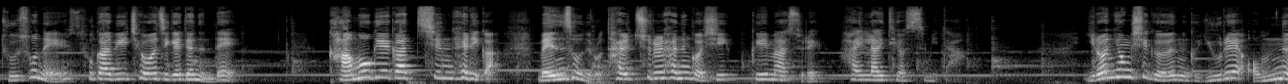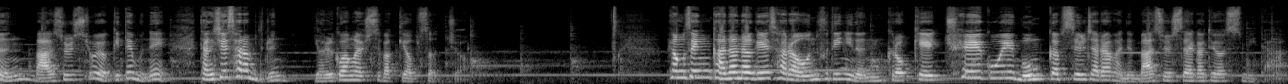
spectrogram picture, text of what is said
두 손에 수갑이 채워지게 되는데 감옥에 갇힌 해리가 맨손으로 탈출을 하는 것이 그의 마술의 하이라이트였습니다. 이런 형식은 그 유례 없는 마술 수요였기 때문에 당시의 사람들은 열광할 수밖에 없었죠. 평생 가난하게 살아온 후디니는 그렇게 최고의 몸값을 자랑하는 마술사가 되었습니다.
